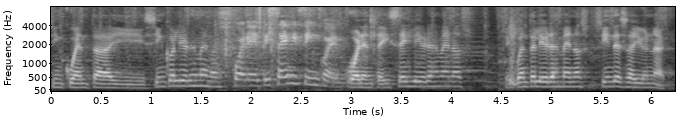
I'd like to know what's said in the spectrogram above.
55 libras menos. 46 y 50. 46 libras menos, 50 libras menos sin desayunar.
